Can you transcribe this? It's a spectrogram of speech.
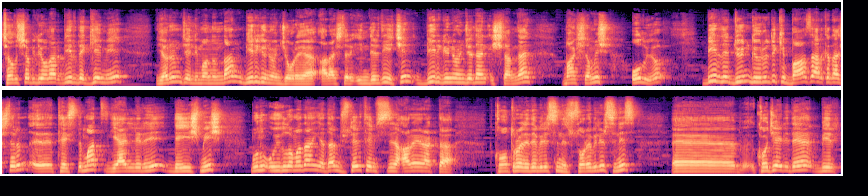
çalışabiliyorlar. Bir de gemi Yarımca limanından bir gün önce oraya araçları indirdiği için bir gün önceden işlemler başlamış oluyor. Bir de dün görüldü ki bazı arkadaşların e, teslimat yerleri değişmiş. Bunu uygulamadan ya da müşteri temsilcisini arayarak da kontrol edebilirsiniz, sorabilirsiniz. E, Kocaeli'de bir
